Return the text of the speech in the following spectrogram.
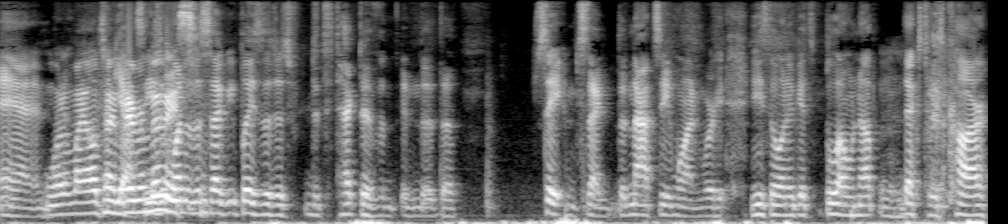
and one of my all-time Yes, favorite movies. one of the sec- he plays the, the detective in- in the, the Satan seg, the Nazi one, where he, he's the one who gets blown up Mm-hmm. next to his car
